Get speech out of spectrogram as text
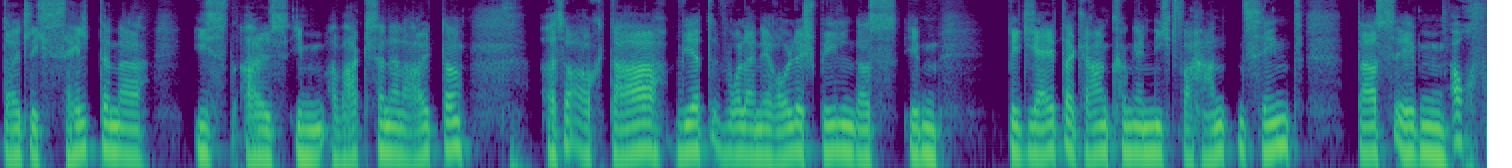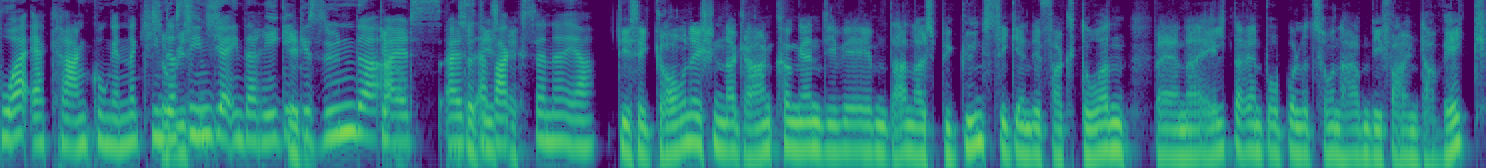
deutlich seltener ist als im Erwachsenenalter. Also auch da wird wohl eine Rolle spielen, dass eben Begleiterkrankungen nicht vorhanden sind, dass eben auch Vorerkrankungen. Ne? Kinder so sind ja in der Regel eben. gesünder genau. als, als also diese, Erwachsene. Ja. Diese chronischen Erkrankungen, die wir eben dann als begünstigende Faktoren bei einer älteren Population haben, die fallen da weg.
